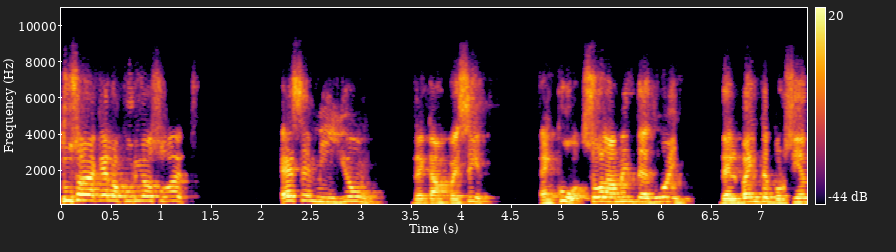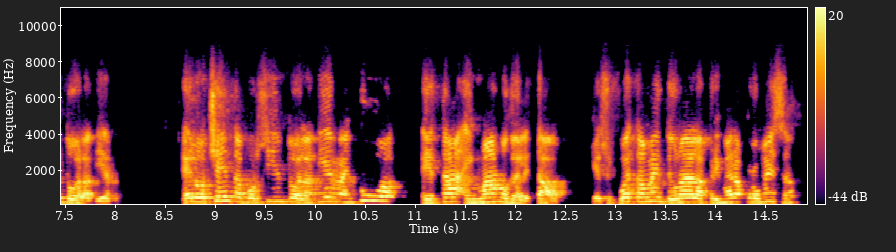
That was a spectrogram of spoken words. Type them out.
¿tú sabes qué es lo curioso de esto? Ese millón de campesinos en Cuba solamente es dueño del 20% de la tierra. El 80% de la tierra en Cuba está en manos del Estado que supuestamente una de las primeras promesas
